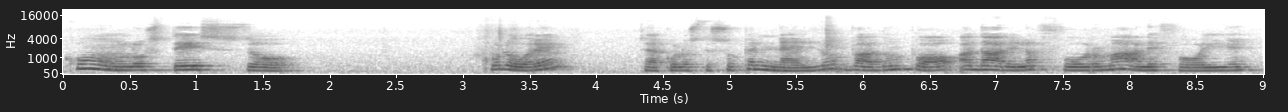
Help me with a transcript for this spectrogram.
Con lo stesso colore cioè con lo stesso pennello vado un po' a dare la forma alle foglie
